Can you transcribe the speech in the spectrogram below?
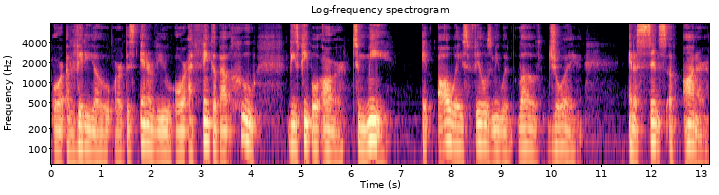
or a video or this interview or I think about who these people are to me, it always fills me with love, joy, and a sense of honor.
